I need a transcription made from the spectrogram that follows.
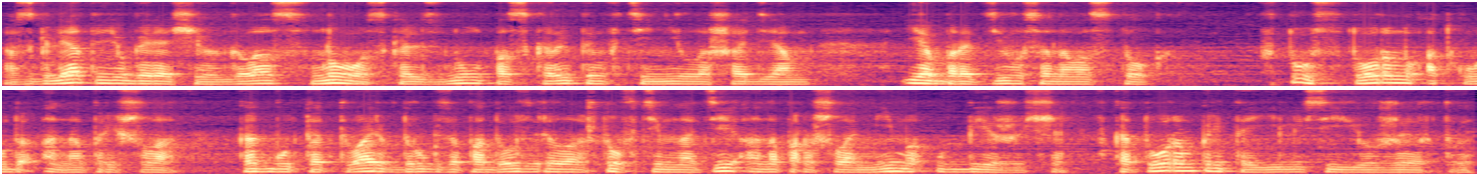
а взгляд ее горящих глаз снова скользнул по скрытым в тени лошадям и обратился на восток, в ту сторону, откуда она пришла, как будто тварь вдруг заподозрила, что в темноте она прошла мимо убежища, в котором притаились ее жертвы.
